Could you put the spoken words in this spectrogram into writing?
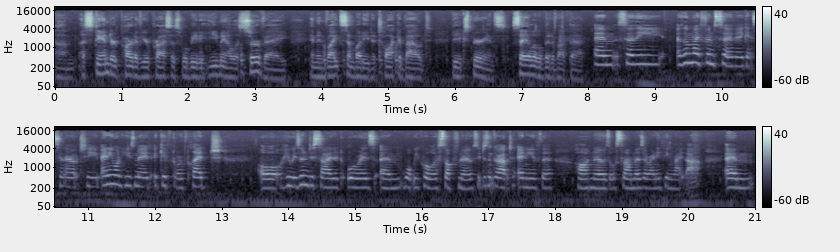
um, a standard part of your process will be to email a survey and invite somebody to talk about the experience. Say a little bit about that. Um, so the alumni fund survey gets sent out to anyone who's made a gift or a pledge, or who is undecided, or is um, what we call a soft no. So it doesn't go out to any of the hard no's or slammers or anything like that. Um,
